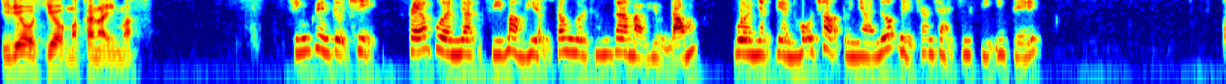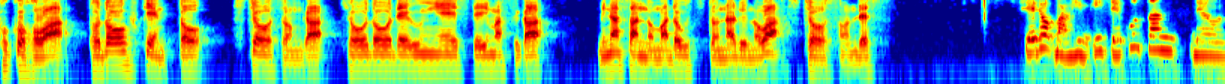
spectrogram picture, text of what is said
医療費を賄います。Chính quyền tự trị sẽ vừa nhận phí bảo hiểm do người tham gia bảo hiểm đóng, vừa nhận tiền hỗ trợ từ nhà nước để trang trải chi phí y tế. 国保は都道府県と市町村が共同で運営していますが、皆さんの窓口となるのは市町村です。 Chế độ bảo hiểm y tế quốc dân đều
